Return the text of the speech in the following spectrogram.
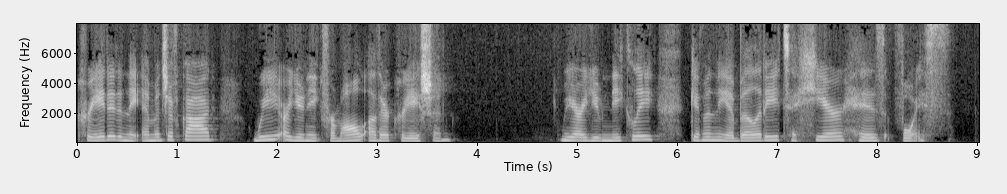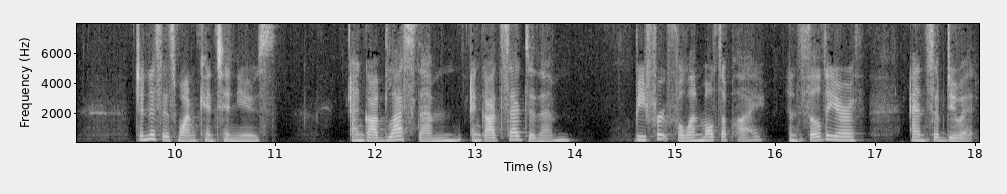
Created in the image of God, we are unique from all other creation. We are uniquely given the ability to hear His voice. Genesis 1 continues And God blessed them, and God said to them, Be fruitful and multiply, and fill the earth and subdue it.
